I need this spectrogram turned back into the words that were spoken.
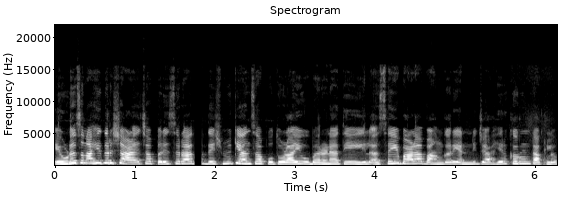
एवढंच नाही तर शाळेच्या परिसरात देशमुख यांचा पुतळाही उभारण्यात येईल असंही बाळा बांगर यांनी जाहीर करून टाकलं.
